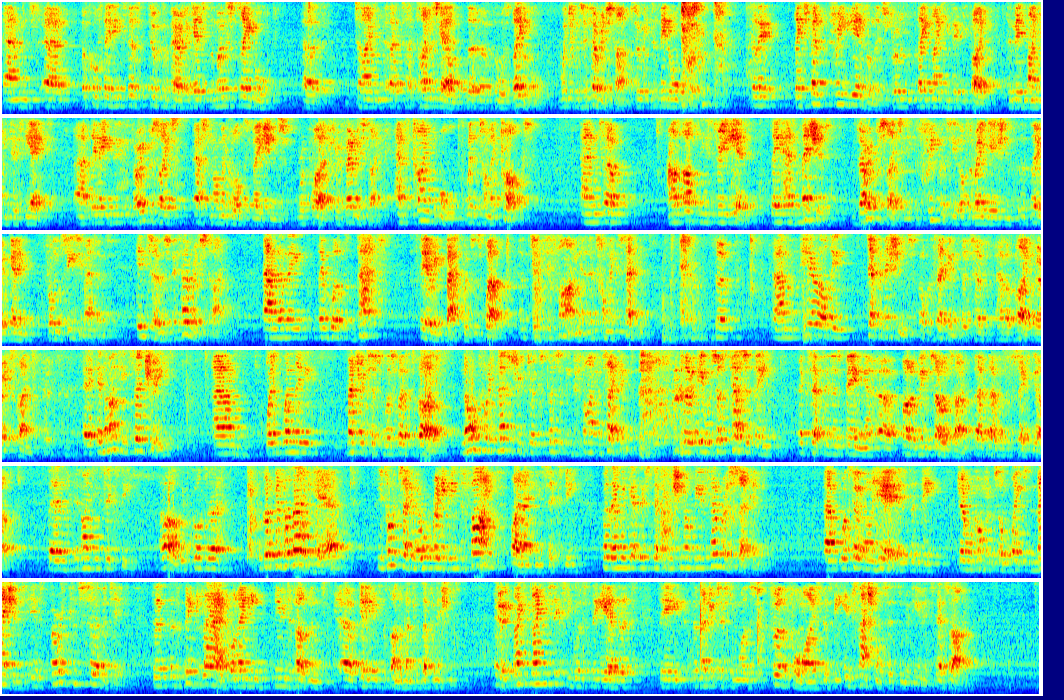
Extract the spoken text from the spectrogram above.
and, uh, of course, they needed first to compare it against the most stable uh, time, uh, time scale that, uh, that, was available, which was ephemeris time, so it's a bit awkward. so they, they spent three years on this, from late 1955 to mid-1958. Uh, they made the very precise astronomical observations required for ephemeris time, and timed them all with atomic clocks. And um, after these three years, they had measured very precisely the frequency of the radiation that they were getting from the cesium atoms in terms of ephemeris time. And then they, they worked that theory backwards as well to define an atomic second. So um, here are the definitions of the second that have, have applied at various times. Uh, in the 19th century, um, when, when the metric system was first devised, no one thought it necessary to explicitly define the second. so it was just tacitly accepted as being uh, part of mean solar time. That, that was the state of the art. Then in 1960, oh, we've got a, we've got a bit of a lag here. The atomic second had already been defined by 1960, but then we get this definition of the ephemeris second. Um, what's going on here is that the General Conference on Weights and Measures is very conservative. there's a big lag on any new development uh, getting into the fundamental definitions. Anyway, 1960 was the year that the, the metric system was further formalized as the International System of Units, SI.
